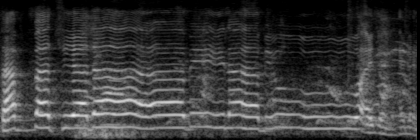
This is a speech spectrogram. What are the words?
تبت يدا ابي لهب এই দেন এই দেন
